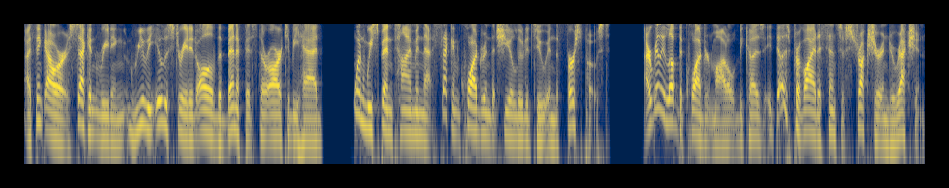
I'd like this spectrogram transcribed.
I think our second reading really illustrated all of the benefits there are to be had when we spend time in that second quadrant that she alluded to in the first post. I really love the quadrant model because it does provide a sense of structure and direction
